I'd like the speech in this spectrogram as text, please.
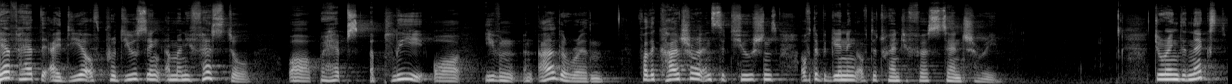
have had the idea of producing a manifesto, or perhaps a plea, or even an algorithm for the cultural institutions of the beginning of the 21st century. During the next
